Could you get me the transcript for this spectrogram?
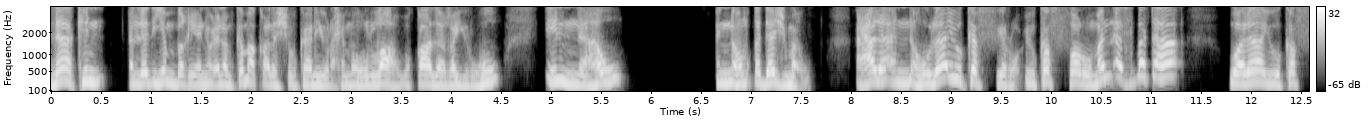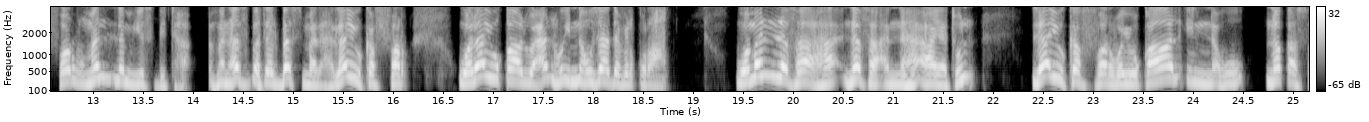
لكن الذي ينبغي أن يعلم كما قال الشوكاني رحمه الله وقال غيره إنه إنهم قد أجمعوا على أنه لا يكفر يكفر من أثبتها ولا يكفر من لم يثبتها. من أثبت البسملة لا يكفر ولا يقال عنه إنه زاد في القرآن. ومن نفاها نفى أنها آية لا يكفر ويقال إنه نقص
